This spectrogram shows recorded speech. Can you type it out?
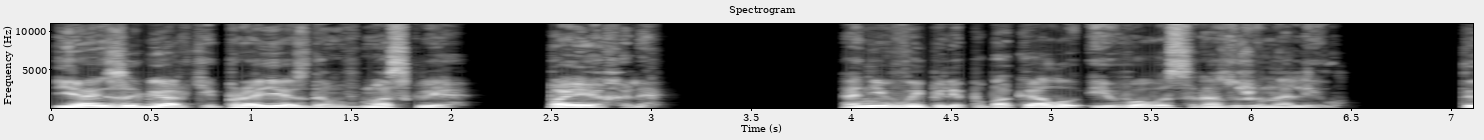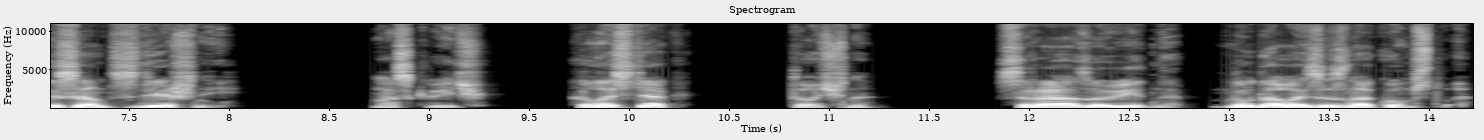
Я из Игарки, проездом в Москве. Поехали. Они выпили по бокалу, и Вова сразу же налил. Ты сам-то здешний? Москвич. Холостяк? Точно. Сразу видно. Ну, давай за знакомство.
